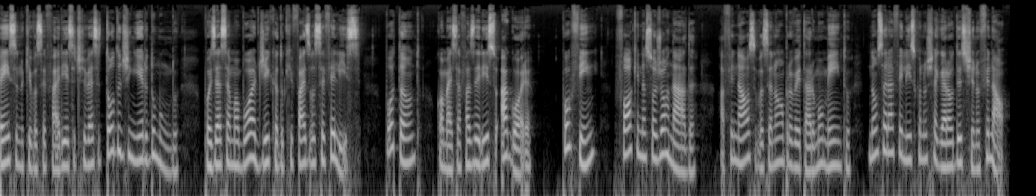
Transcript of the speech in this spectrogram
Pense no que você faria se tivesse todo o dinheiro do mundo, pois essa é uma boa dica do que faz você feliz. Portanto, comece a fazer isso agora. Por fim, foque na sua jornada. Afinal, se você não aproveitar o momento, não será feliz quando chegar ao destino final.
